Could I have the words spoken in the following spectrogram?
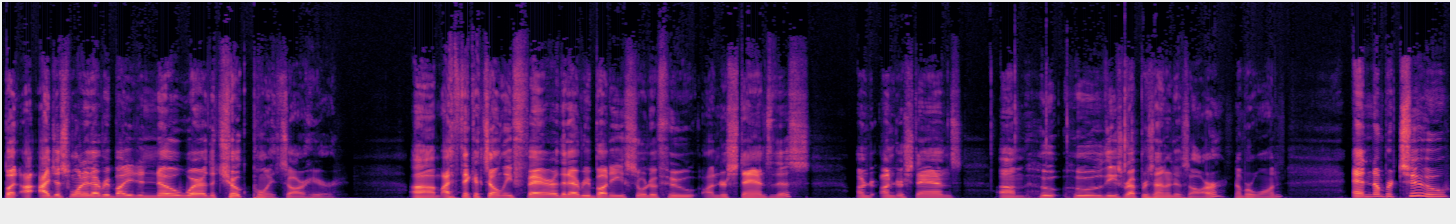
but I, I just wanted everybody to know where the choke points are here. Um, I think it's only fair that everybody sort of who understands this under, understands um, who who these representatives are. Number one, and number two,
